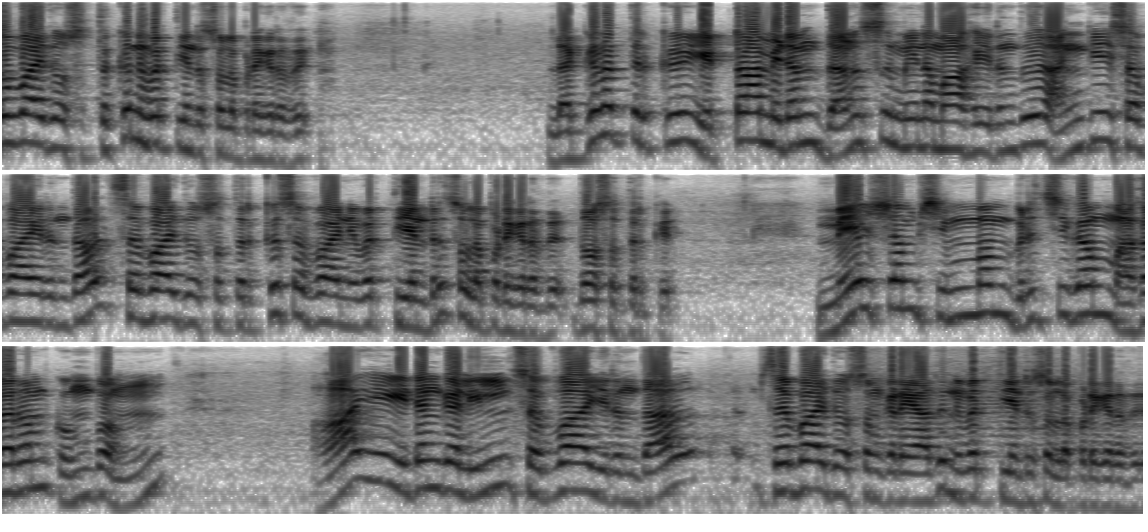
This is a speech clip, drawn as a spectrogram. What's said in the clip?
செவ்வாய் தோஷத்துக்கு நிவர்த்தி என்று சொல்லப்படுகிறது. லக்னத்திற்கு எட்டாம் இடம் தனுசு மீனமாக இருந்து அங்கே செவ்வாய் இருந்தால் செவ்வாய் தோஷத்திற்கு செவ்வாய் நிவர்த்தி என்று சொல்லப்படுகிறது தோஷத்திற்கு. மேஷம் சிம்மம் விருச்சிகம் மகரம் கும்பம் ஆய இடங்களில் செவ்வாய் இருந்தால் செவ்வாய் தோஷம் கிடையாது நிவர்த்தி என்று சொல்லப்படுகிறது.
